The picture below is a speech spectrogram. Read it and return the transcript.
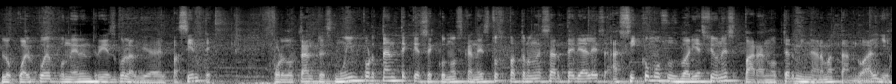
lo cual puede poner en riesgo la vida del paciente. Por lo tanto, es muy importante que se conozcan estos patrones arteriales así como sus variaciones para no terminar matando a alguien.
